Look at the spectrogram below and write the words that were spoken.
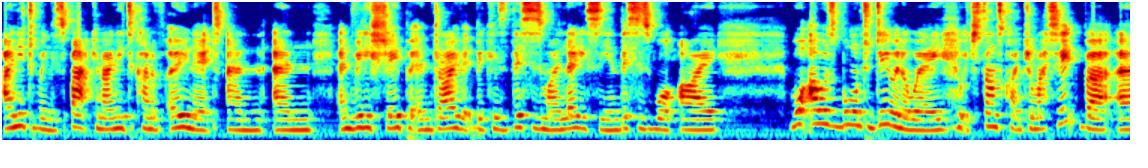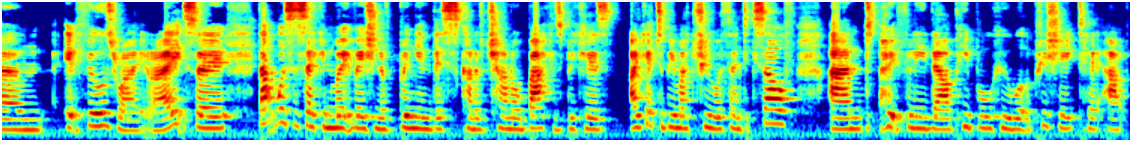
i need to bring this back and i need to kind of own it and and and really shape it and drive it because this is my legacy and this is what i what I was born to do in a way, which sounds quite dramatic, but um, it feels right, right? So that was the second motivation of bringing this kind of channel back is because I get to be my true authentic self and hopefully there are people who will appreciate it out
